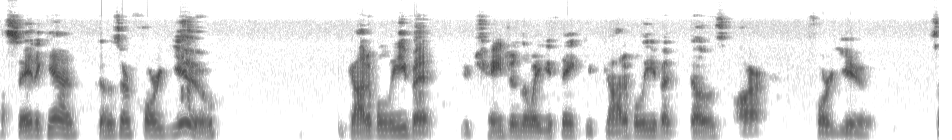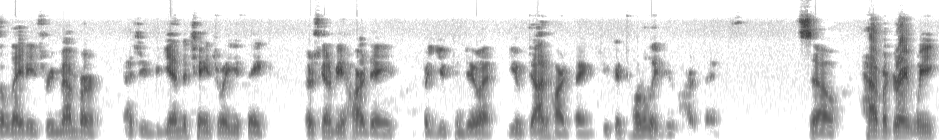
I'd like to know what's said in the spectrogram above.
I'll say it again. Those are for you. You gotta believe it. You're changing the way you think. You gotta believe it. Those are for you. So, ladies, remember as you begin to change the way you think, there's going to be hard days, but you can do it. You've done hard things. You can totally do hard things. So, have a great week.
